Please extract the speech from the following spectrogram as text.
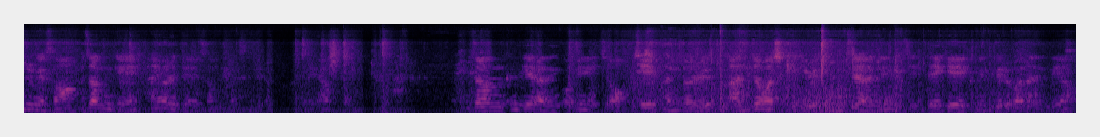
중에서 회전근개 파열에 대해서 말씀드려볼 건데요. 회전근개라는 거는 이제 어깨의 관절을 안정화시키기 위해 존재하는 이제 네 개의 근육들을 말하는데요.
